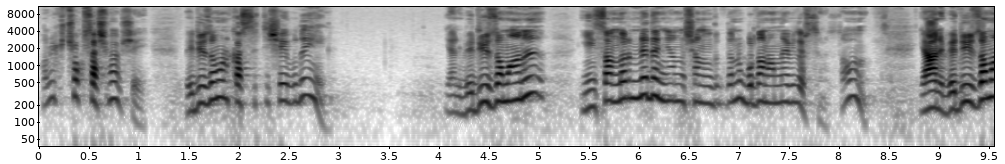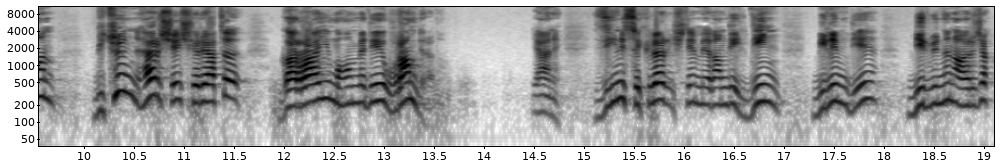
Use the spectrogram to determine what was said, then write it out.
Halbuki çok saçma bir şey. Bediüzzaman'ın kastettiği şey bu değil. Yani Bediüzzaman'ı insanların neden yanlış anladıklarını buradan anlayabilirsiniz. Tamam mı? Yani Bediüzzaman bütün her şey şeriatı garayı Muhammediye'ye vuran bir adam. Yani zihni seküler işleyen bir adam değil. Din, bilim diye birbirinden ayıracak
